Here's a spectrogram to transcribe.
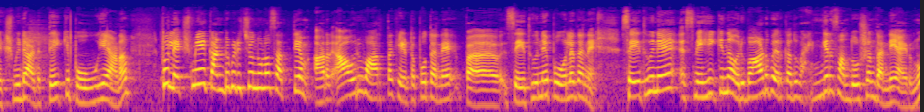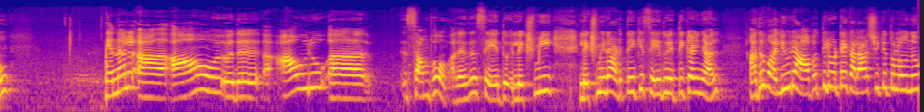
ലക്ഷ്മിയുടെ അടുത്തേക്ക് പോവുകയാണ്. ഇപ്പോൾ ലക്ഷ്മിയെ കണ്ടുപിടിച്ചു എന്നുള്ള സത്യം ആ ഒരു വാർത്ത കേട്ടപ്പോൾ തന്നെ സേതുവിനെ പോലെ തന്നെ സേതുവിനെ സ്നേഹിക്കുന്ന ഒരുപാട് പേർക്ക് അത് ഭയങ്കര സന്തോഷം തന്നെയായിരുന്നു. എന്നാൽ ആ, ഇത് ആ ഒരു സംഭവം അതായത് സേതു ലക്ഷ്മി ലക്ഷ്മിയുടെ അടുത്തേക്ക് സേതു എത്തിക്കഴിഞ്ഞാൽ അത് വലിയൊരു ആപത്തിലോട്ടേ കലാശിക്കത്തുള്ളൂ എന്ന്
